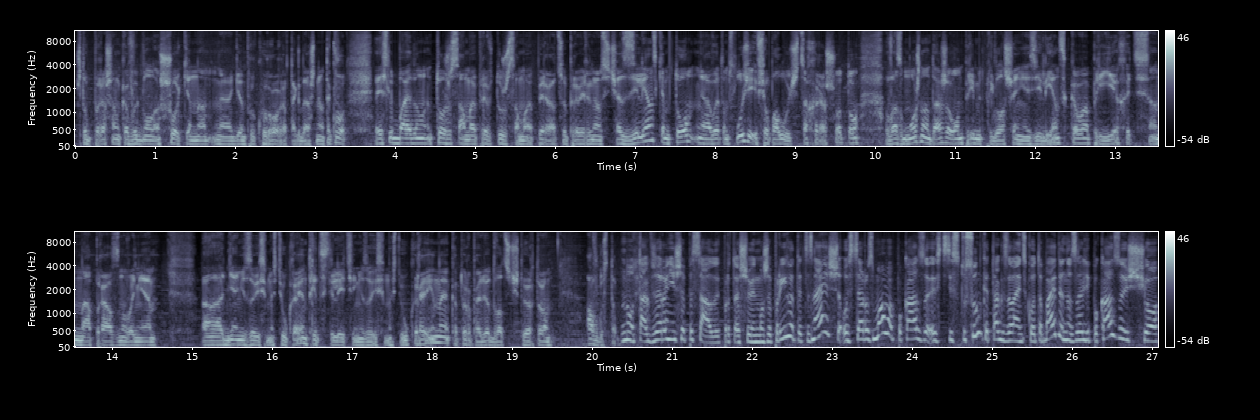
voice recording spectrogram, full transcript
чтобы Порошенко выгнал Шокина, э, генпрокурора тогдашнего. Так вот, если Байден то же самое, ту же самую операцию провернет сейчас с Зеленским, то э, в этом случае, и все получится хорошо, то, возможно, даже он примет приглашение Зеленского приехать на празднование э, Дня независимости Украины, 30-летия независимости Украины, который пройдет 24 августа. Ну так вже раніше писали про те, що він може приїхати. Ти знаєш, ось ця розмова показує ці стосунки так Зеленського та Байдена взагалі показує, що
